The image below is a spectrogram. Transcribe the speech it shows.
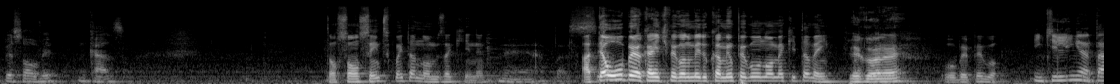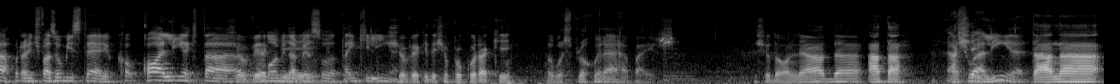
O pessoal vê em casa. Então são 150 nomes aqui, né? É, rapaz. Até o Uber que a gente pegou no meio do caminho pegou um nome aqui também. Pegou, né? O Uber pegou. Em que linha tá? Pra gente fazer um mistério. Qual, qual a linha que tá o nome aqui. da pessoa? Tá em que linha? Deixa eu ver aqui, deixa eu procurar aqui. Vamos procurar, rapaz. Deixa eu dar uma olhada. Ah, tá. Achou Achei. a linha? Tá na.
